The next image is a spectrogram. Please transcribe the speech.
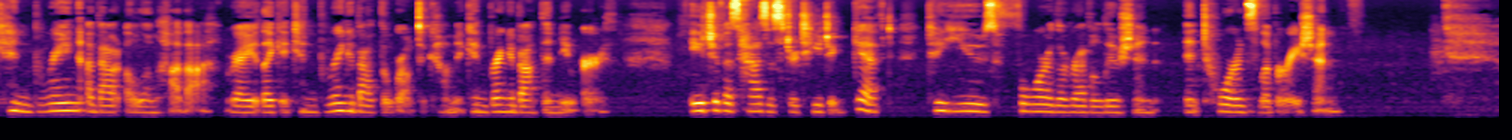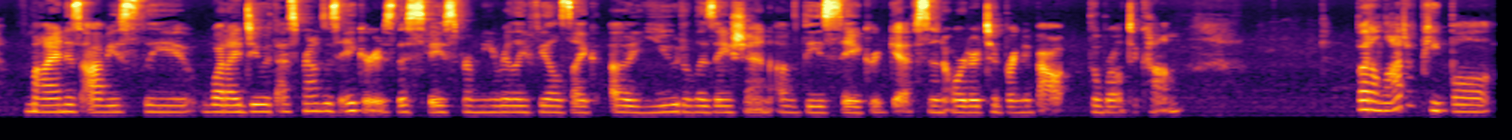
can bring about Olam Haba, right? Like it can bring about the world to come, it can bring about the new earth. Each of us has a strategic gift to use for the revolution and towards liberation. Mine is obviously what I do with Esperanza's Acres. This space for me really feels like a utilization of these sacred gifts in order to bring about the world to come. But a lot of people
